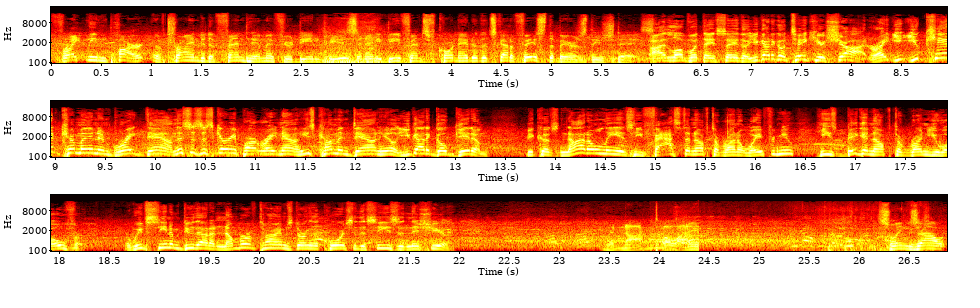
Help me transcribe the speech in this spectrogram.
frightening part of trying to defend him if you're Dean Pees and any defensive coordinator that's got to face the Bears these days. I love what they say, though. You got to go take your shot, right? You, you can't come in and break down. This is the scary part right now. He's coming downhill. You got to go get him because not only is he fast enough to run away from you, he's big enough to run you over. And we've seen him do that a number of times during the course of the season this year. You knocked a line. Swings out.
